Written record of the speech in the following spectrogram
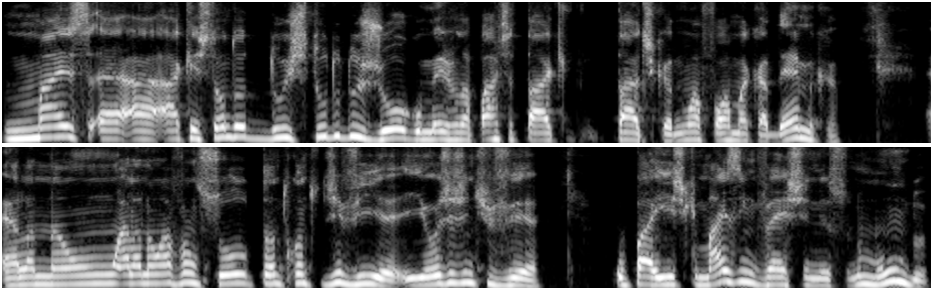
mas é, a, a questão do, do estudo do jogo mesmo, na parte tática, numa forma acadêmica, ela não, ela não avançou tanto quanto devia. E hoje a gente vê o país que mais investe nisso no mundo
